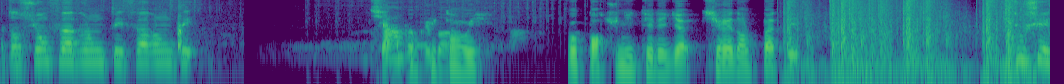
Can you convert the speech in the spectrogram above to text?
Attention, feu à volonté, feu à volonté. Tire un peu Oh, plus bas. putain, oui. Opportunité, les gars. Tirez dans le pâté. Touché,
